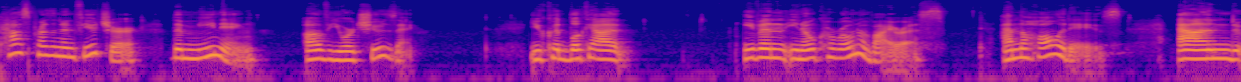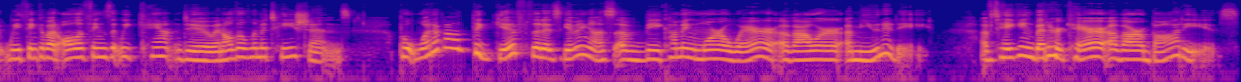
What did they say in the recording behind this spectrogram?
past, present, and future, the meaning of your choosing. You could look at even, you know, coronavirus and the holidays. And we think about all the things that we can't do and all the limitations. But what about the gift that it's giving us of becoming more aware of our immunity, of taking better care of our bodies,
